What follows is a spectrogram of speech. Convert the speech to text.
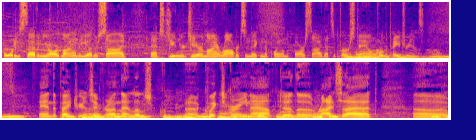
47 yard line on the other side. That's junior Jeremiah Robertson making the play on the far side. That's a first down for the Patriots. And the Patriots have run that little uh, quick screen out to the right side. Uh,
